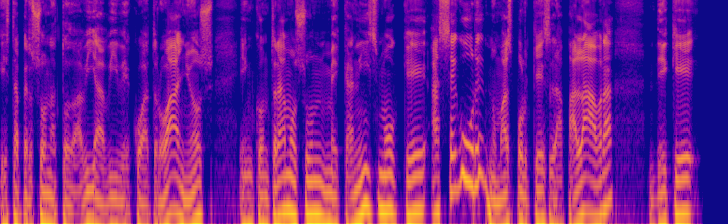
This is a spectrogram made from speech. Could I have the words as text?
esta persona todavía vive cuatro años, encontramos un mecanismo que asegure, nomás porque es la palabra, de que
